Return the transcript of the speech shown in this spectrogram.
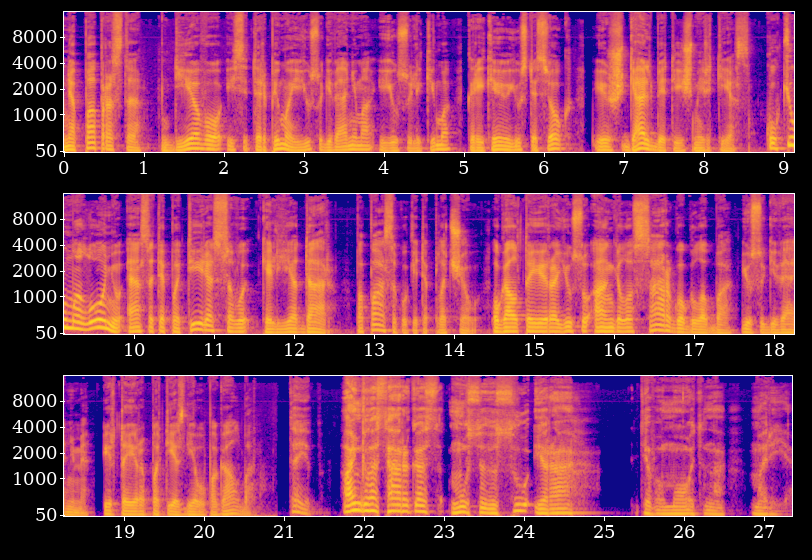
nepaprastą Dievo įsiterpimą į jūsų gyvenimą, į jūsų likimą, kai reikėjo jūs tiesiog išgelbėti iš mirties. Kokių malonių esate patyrę savo kelyje dar? Papasakokite plačiau. O gal tai yra jūsų angelo sargo globa jūsų gyvenime ir tai yra paties Dievo pagalba? Taip. Angelas sargas mūsų visų yra Dievo motina Marija.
